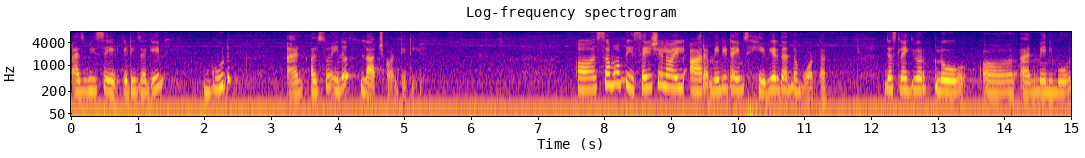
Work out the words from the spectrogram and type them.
as we said it is again good and also in a large quantity. Uh, some of the essential oil are many times heavier than the water just like your clove uh, and many more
